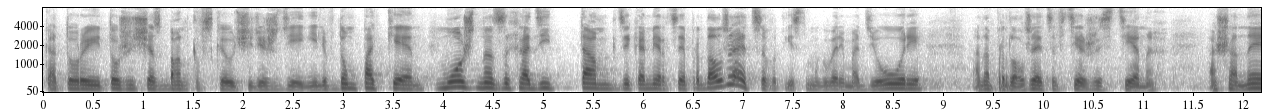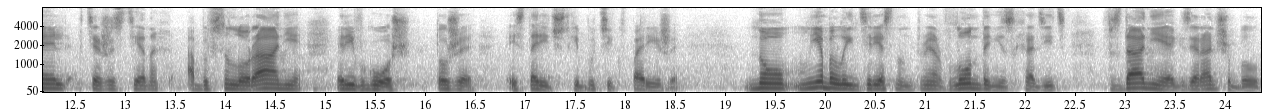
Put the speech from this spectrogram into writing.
который тоже сейчас банковское учреждение, или в дом Пакен. Можно заходить там, где коммерция продолжается, вот если мы говорим о Диоре, она продолжается в тех же стенах, о Шанель в тех же стенах, об Ив Сен-Лоране, Рив Гош, тоже исторический бутик в Париже. Но мне было интересно, например, в Лондоне заходить в здание, где раньше был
